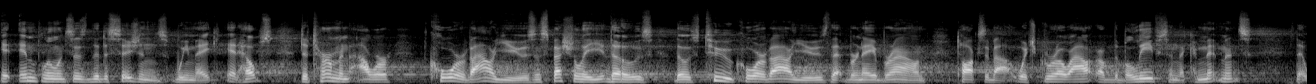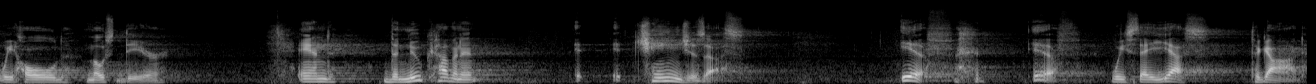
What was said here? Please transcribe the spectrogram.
It influences the decisions we make. It helps determine our core values, especially those, those two core values that Brene Brown talks about, which grow out of the beliefs and the commitments that we hold most dear. And the new covenant, it, it changes us. If, if we say yes to God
